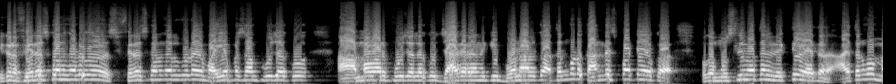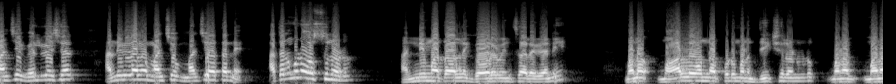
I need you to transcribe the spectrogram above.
ఇక్కడ ఫిరోజ్ ఖాన్ గారు ఫిరోజ్ ఖాన్ గారు కూడా అయ్యప్ప స్వామి పూజకు ఆ అమ్మవారి పూజలకు జాగరణకి బోనాలకు అతను కూడా కాంగ్రెస్ పార్టీ ఒక ఒక ముస్లిం అతని వ్యక్తి అతను. అతను కూడా మంచి వెల్వేషర్ అన్ని విధాలుగా మంచి మంచి అతనే. అతను కూడా వస్తున్నాడు. అన్ని మతాలని గౌరవించాలి కానీ మనం మాల్లో ఉన్నప్పుడు మన దీక్షలో ఉన్నప్పుడు మన మన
